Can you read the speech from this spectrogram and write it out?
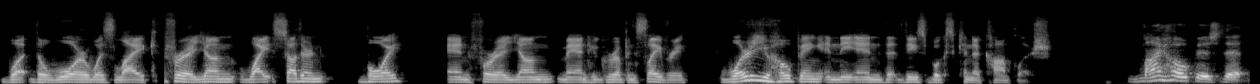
what the war was like for a young white Southern boy and for a young man who grew up in slavery. What are you hoping in the end that these books can accomplish? My hope is that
